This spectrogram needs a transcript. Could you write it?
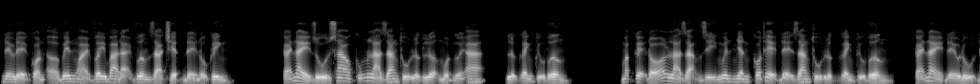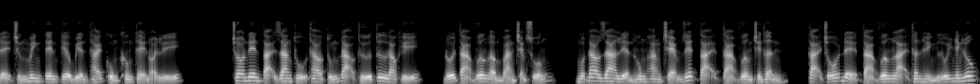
đều để còn ở bên ngoài vây ba đại vương giả triệt để nổ kinh. Cái này dù sao cũng là giang thủ lực lượng một người a, lực gánh cửu vương. Mặc kệ đó là dạng gì nguyên nhân có thể để giang thủ lực gánh cửu vương, cái này đều đủ để chứng minh tên kia biến thái cùng không thể nói lý. Cho nên tại giang thủ thao túng đạo thứ tư đao khí, đối tả vương ầm vang chém xuống một đao ra liền hung hăng chém giết tại tả vương trên thân, tại chỗ để tả vương lại thân hình lùi nhanh lúc,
